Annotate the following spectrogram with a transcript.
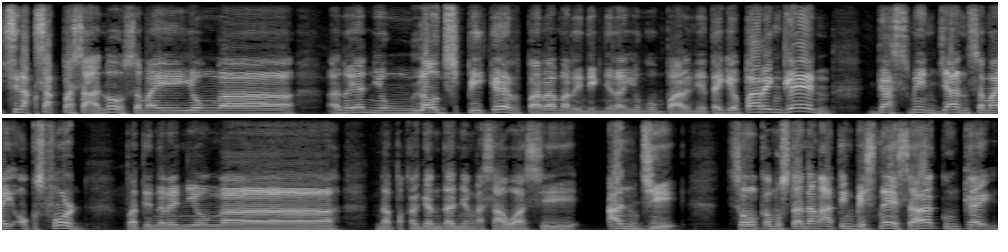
sinaksak pa sa ano, sa may yung ah, ano yan, yung loudspeaker para marinig niya lang yung kumpare niya. Thank you. Paring Glenn, Gasmin dyan sa may Oxford. Pati na rin yung ah, napakaganda niyang asawa si Angie. So, kamusta ng ating business ha? Kung kay,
